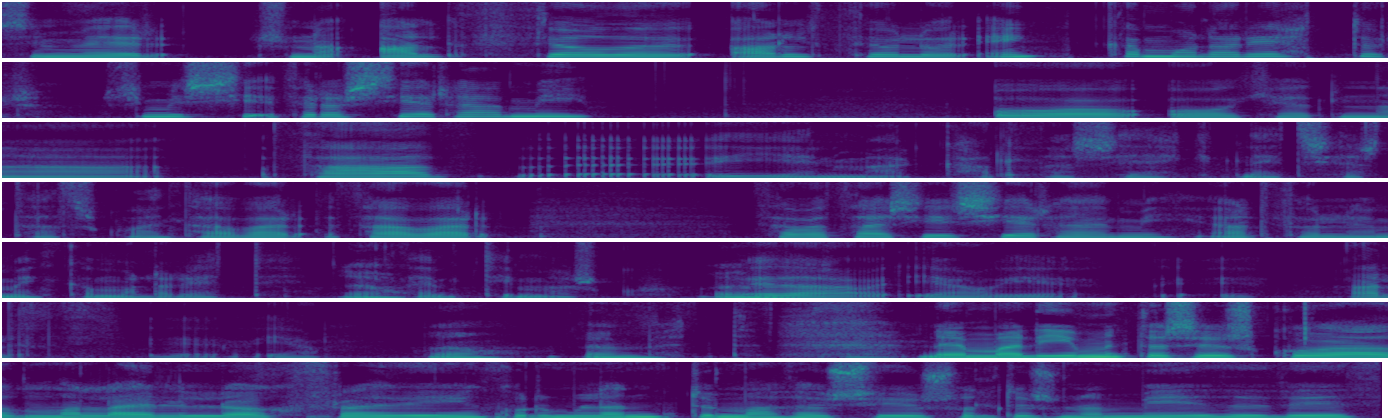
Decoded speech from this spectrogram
sem er svona alþjóðu, alþjóðlegur engamálaréttur sem ég fyrir að sérhafa mér og, og hérna það, uh, ég maður að kalla sér ekkert neitt sérstað sko en það var, það var það var það sem ég sérhæði mér alþjóðlega mengamálarétti þeim tíma sko um. eða já, ég, alð, já Já, umvitt. Nei, maður ímynda sér sko að maður læri lögfræði í einhverjum löndum að þau séu svolítið svona miðu við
